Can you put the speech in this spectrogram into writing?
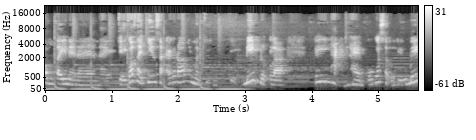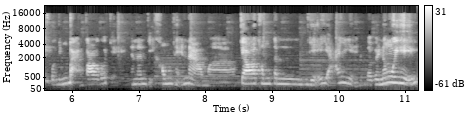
công ty này này này. Chị có thể chia sẻ cái đó, nhưng mà chị chị biết được là cái hạn hẹp của cái sự hiểu biết của những bạn coi của chị. Cho nên chị không thể nào mà cho thông tin dễ dãi như vậy bởi vì nó nguy hiểm.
